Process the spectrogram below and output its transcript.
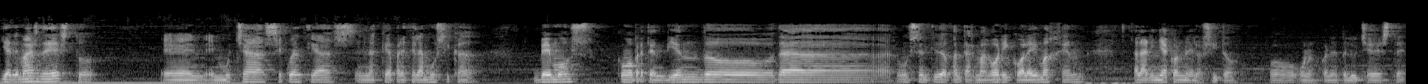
Y además de esto, en, en muchas secuencias en las que aparece la música, vemos como pretendiendo dar un sentido fantasmagórico a la imagen a la niña con el osito o bueno con el peluche este.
